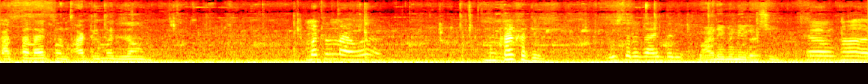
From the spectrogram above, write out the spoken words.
खाता नाहीत पण हॉटेलमध्ये जाऊन. मटण नाही हो मग काय खाते? दुसरं काहीतरी. भांडी बिंडी घाशी. हा.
